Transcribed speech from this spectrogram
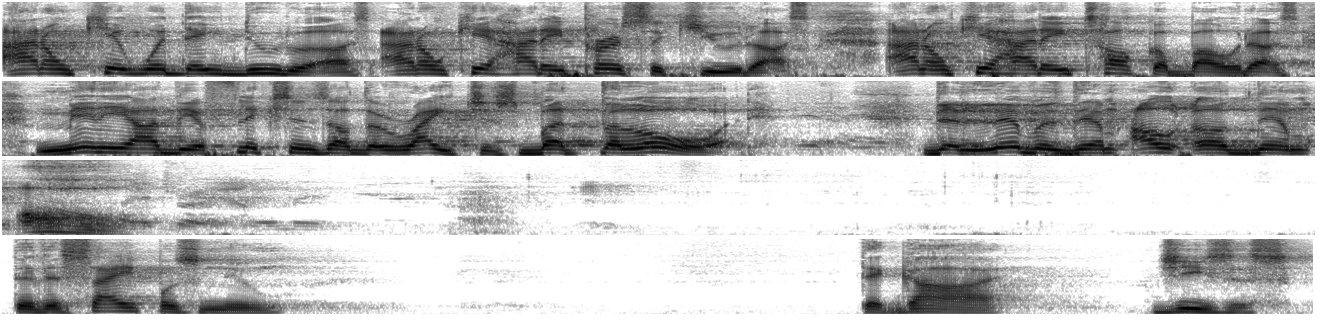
I don't care what they do to us. I don't care how they persecute us. I don't care how they talk about us. Many are the afflictions of the righteous, but the Lord delivers them out of them all. The disciples knew that God, Jesus,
